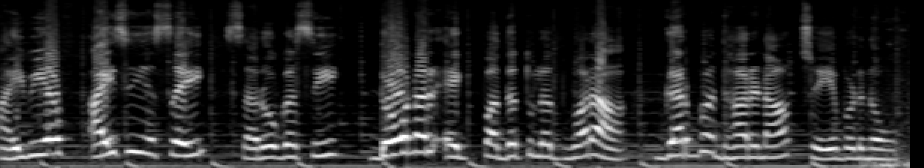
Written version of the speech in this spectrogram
IVF ICSI surrogacy donor egg పద్ధతుల ద్వారా గర్భధారణ చేయబడును.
